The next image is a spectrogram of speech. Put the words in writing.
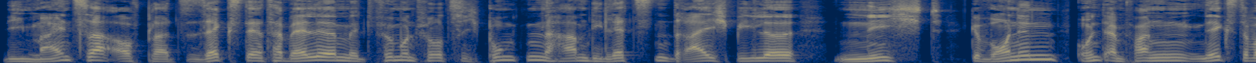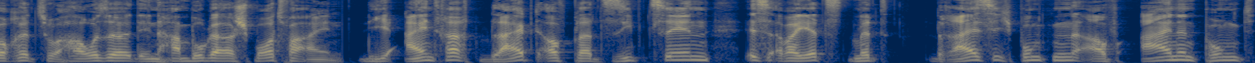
Die Mainzer auf Platz 6 der Tabelle mit 45 Punkten haben die letzten drei Spiele nicht gewonnen und empfangen nächste Woche zu Hause den Hamburger Sportverein. Die Eintracht bleibt auf Platz 17, ist aber jetzt mit 30 Punkten auf einen Punkt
